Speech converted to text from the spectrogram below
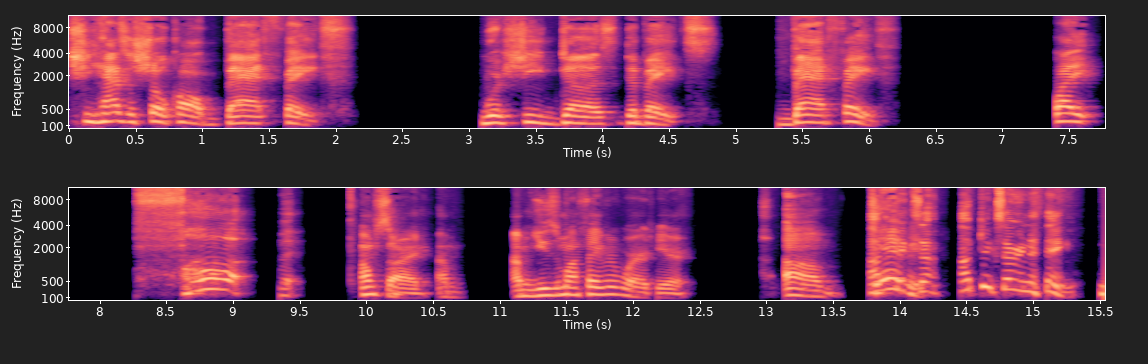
she has a show called Bad Faith where she does debates. Bad faith. Like fuck I'm sorry. I'm I'm using my favorite word here. Um Optics, are- optics aren't a thing.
